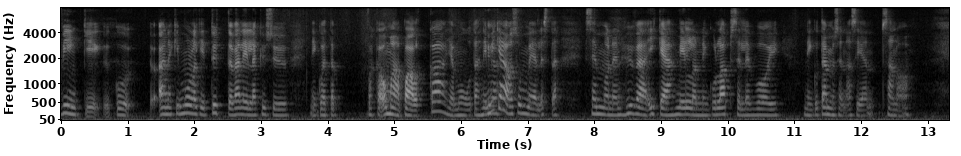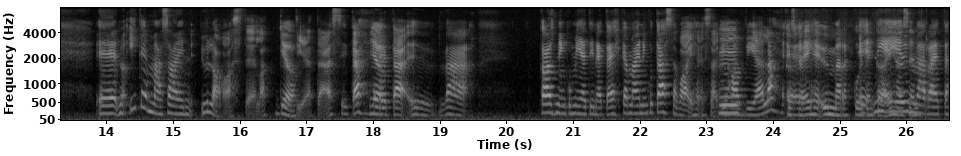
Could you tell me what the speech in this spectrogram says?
vinkki, kun ainakin mullakin tyttö välillä kysyy, niin kuin, että vaikka omaa palkkaa ja muuta, niin mikä on sun mielestä semmoinen hyvä ikä, milloin niin kuin lapselle voi niin kuin tämmöisen asian sanoa? Eh, no itse mä sain yläasteella Joo. tietää sitä, Joo. että eh, mä kans niinku mietin, että ehkä mä en niinku tässä vaiheessa mm. ihan vielä. Koska et, ei he ymmärrä kuitenkaan ei, ihan ei sen. ymmärrä, että,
